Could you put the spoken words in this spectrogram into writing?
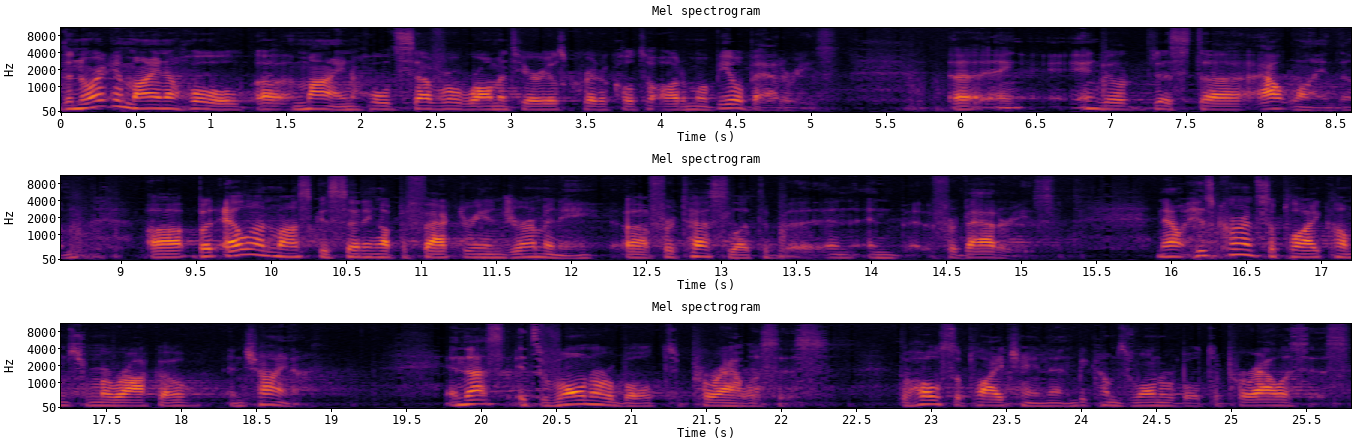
the Norge mine, hold, uh, mine, holds several raw materials critical to automobile batteries. Uh, Ingvild just uh, them. Uh, but Elon Musk is setting up a factory in Germany uh, for Tesla to, and, and for batteries. Now, his current supply comes from Morocco and China. And thus, it's vulnerable to paralysis. The whole supply chain then becomes vulnerable to paralysis.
